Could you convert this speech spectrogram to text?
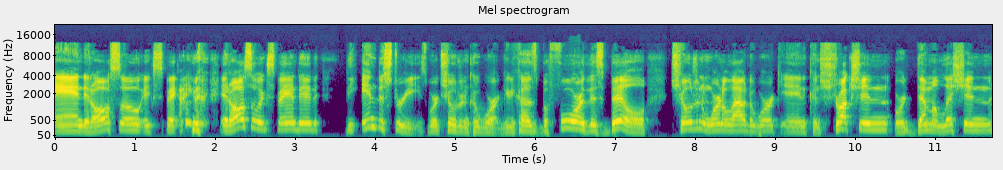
And it also expand it also expanded the industries where children could work. Because before this bill children weren't allowed to work in construction or demolition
